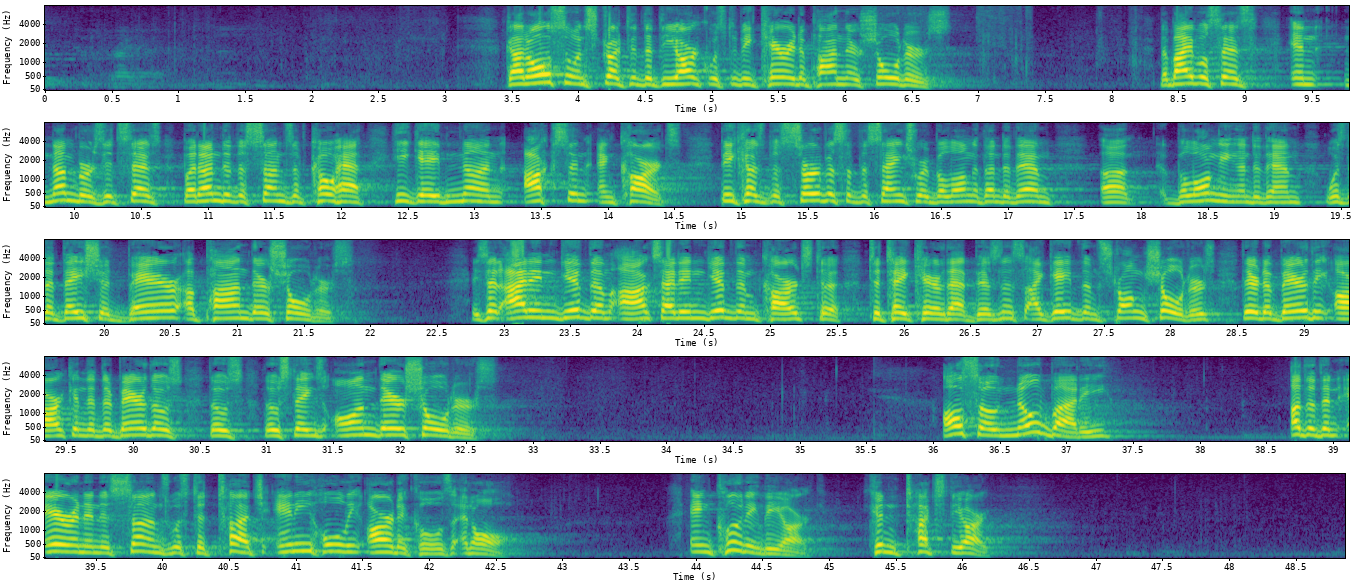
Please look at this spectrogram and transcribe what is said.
God also instructed that the ark was to be carried upon their shoulders. The Bible says in Numbers, it says, But unto the sons of Kohath he gave none oxen and carts, because the service of the sanctuary belongeth unto them uh, belonging unto them was that they should bear upon their shoulders. He said, I didn't give them ox, I didn't give them carts to, to take care of that business. I gave them strong shoulders. They're to bear the ark and they're to bear those, those, those things on their shoulders. Also, nobody other than Aaron and his sons was to touch any holy articles at all, including the ark. Couldn't touch the ark.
